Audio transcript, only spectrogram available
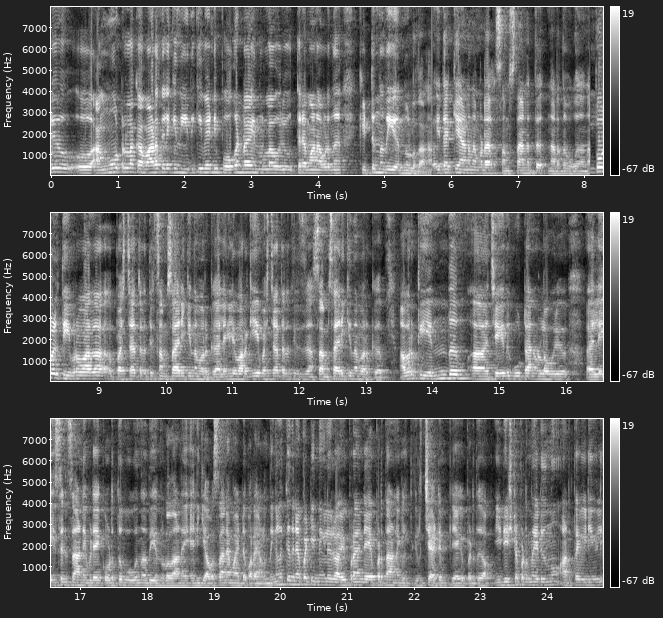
ഒരു അങ്ങോട്ടുള്ള കവാടത്തിലേക്ക് നീതിക്ക് വേണ്ടി പോകണ്ട എന്നുള്ള ഒരു ഉത്തരമാണ് അവിടുന്ന് കിട്ടുന്നത് എന്നുള്ളതാണ്. ഇതൊക്കെയാണ് നമ്മുടെ സംസ്ഥാനത്ത് നടന്നു പോകുന്നത്. ഇപ്പോൾ തീവ്രവാദ പശ്ചാത്തലത്തിൽ സംസാരിക്കുന്നവർക്ക് അല്ലെങ്കിൽ വർഗീയ പശ്ചാത്തലത്തിൽ സംസാരിക്കുന്നവർക്ക് അവർക്ക് എന്തും ചെയ്തു കൂട്ടാനുള്ള ഒരു ലൈസൻസ് ആണ് ഇവിടെ കൊടുത്തു പോകുന്നത് എന്നുള്ളതാണ് എനിക്ക് അവസാനമായിട്ട് പറയാനുള്ളത്. നിങ്ങൾക്ക് ഇതിനെപ്പറ്റി എന്തെങ്കിലും ഒരു അഭിപ്രായം രേഖപ്പെടുത്താണെങ്കിൽ തീർച്ചയായിട്ടും രേഖപ്പെടുത്തുക. വീഡിയോ ഇഷ്ടപ്പെടുന്നതായിരുന്നു അടുത്ത വീഡിയോയിൽ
